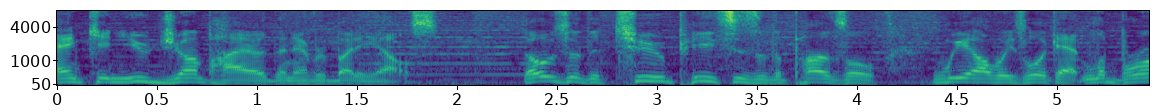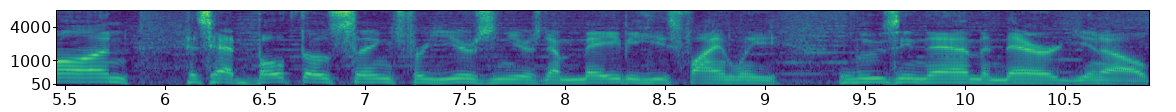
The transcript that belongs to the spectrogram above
and can you jump higher than everybody else? Those are the two pieces of the puzzle we always look at. LeBron has had both those things for years and years. Now, maybe he's finally losing them and they're, you know,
